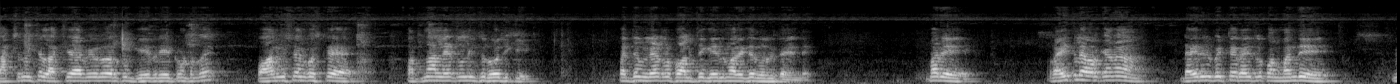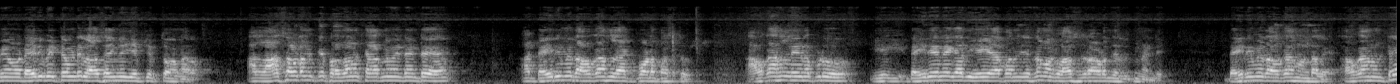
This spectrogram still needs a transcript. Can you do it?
లక్ష నుంచి లక్ష యాభై వేల వరకు గేదె రేటు ఉంటుంది. పాలు విషయానికి వస్తే పద్నాలుగు లీటర్ల నుంచి రోజుకి పద్దెనిమిది లీటర్ల పాలు ఇచ్చే గేదెలు మా దగ్గర దొరుకుతాయండి. మరి రైతులు ఎవరికైనా డైరీలు పెట్టే రైతులు కొంతమంది మేము డైరీ పెట్టామండి లాస్ అయిందని చెప్పి చెప్తా ఉన్నారు. ఆ లాస్ అవడానికి ప్రధాన కారణం ఏంటంటే ఆ డైరీ మీద అవగాహన లేకపోవడం ఫస్ట్. అవగాహన లేనప్పుడు ఏ డైరీ అనే కాదు ఏ వ్యాపారం చేసినా మనకు లాస్ రావడం జరుగుతుందండి. డైరీ మీద అవగాహన ఉండాలి. అవగాహన ఉంటే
